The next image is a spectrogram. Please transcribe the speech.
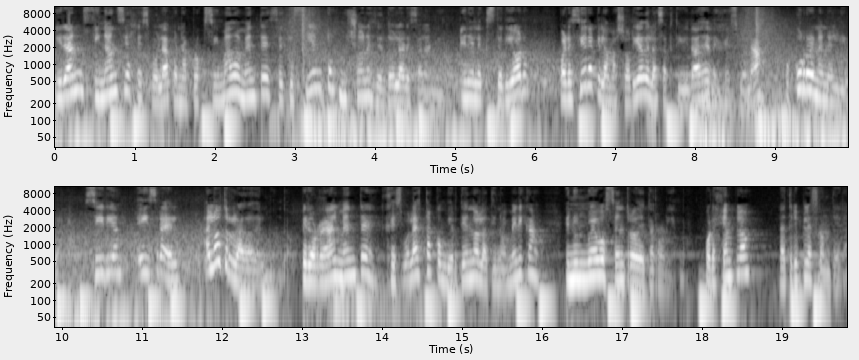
Irán financia Hezbollah con aproximadamente 700 millones de dólares al año. En el exterior, pareciera que la mayoría de las actividades de Hezbollah ocurren en el Líbano, Siria e Israel, al otro lado del mundo. Pero realmente Hezbollah está convirtiendo a Latinoamérica en un nuevo centro de terrorismo. Por ejemplo, la Triple Frontera.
